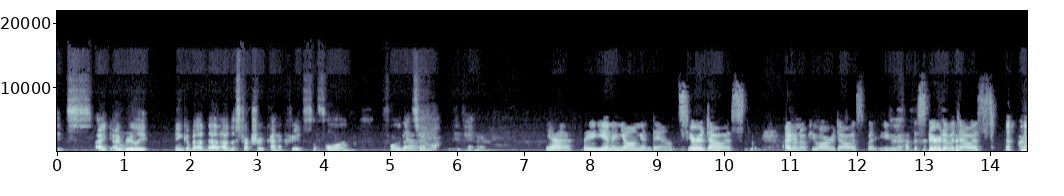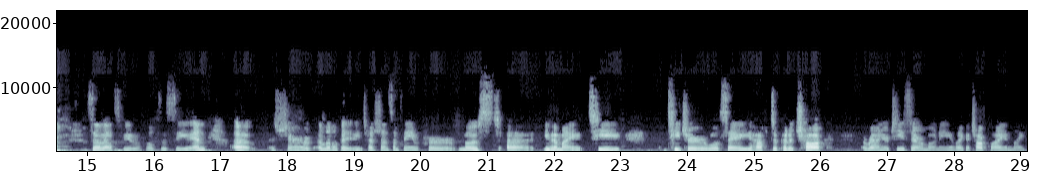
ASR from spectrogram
it's I, I really think about that, how the structure kind of creates the form for that yeah. ceremony container. Yeah, the yin and yang and dance. You're a mm. Taoist. I don't know if you are a Taoist, but you have the spirit of a Taoist. so that's beautiful to see. And uh, share a little bit. You touched on something for most, uh, even my tea teacher will say you have to put a chalk around your tea ceremony, like a chalk line. Like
